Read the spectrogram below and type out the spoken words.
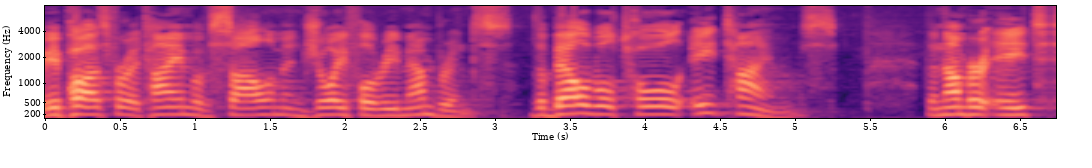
We pause for a time of solemn and joyful remembrance. The bell will toll eight times. The number eight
